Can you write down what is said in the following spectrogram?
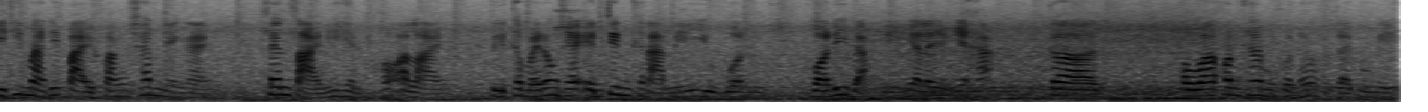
มีที่มาที่ไปฟังก์ชันยังไง เส้นสายนี้เห็นเพราะอะไร หรือทำไมต้องใช้เอนจินขนาดนี้อยู่บนบอดี้แบบนี้อะไรอย่างเงี้ยฮะก็เพราะว่าค่อนข้างมีคนให้ความสนใจพวกนี้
